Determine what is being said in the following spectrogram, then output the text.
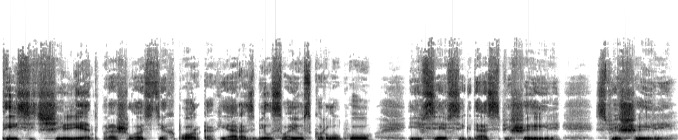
тысячи лет прошло с тех пор, как я разбил свою скорлупу, и все всегда спешили, спешили.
